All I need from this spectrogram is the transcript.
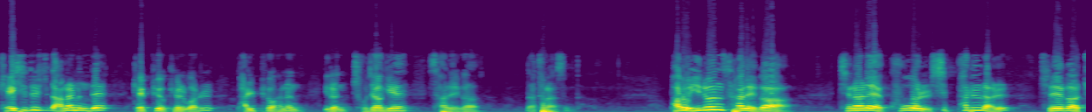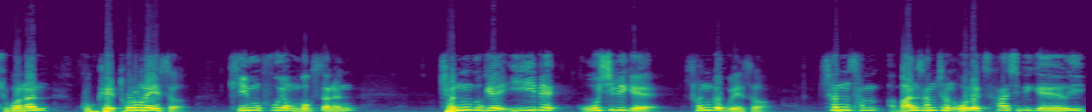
개시되지도 않았는데 개표 결과를 발표하는 이런 조작의 사례가 나타났습니다. 바로 이런 사례가 지난해 9월 18일 날 제가 주관한 국회 토론회에서 김후영 목사는 전국의 252개 선거구에서 13,542개의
